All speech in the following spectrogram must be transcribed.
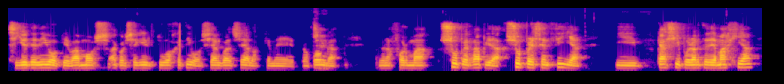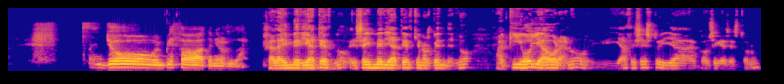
si yo te digo que vamos a conseguir tu objetivo, sean cuales sean los que me proponga, de una forma súper rápida, súper sencilla y casi por arte de magia, yo empiezo a tener dudas. O sea, la inmediatez, ¿no? Esa inmediatez que nos venden, ¿no? Aquí, hoy, ahora, ¿no? Y haces esto y ya consigues esto, ¿no?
